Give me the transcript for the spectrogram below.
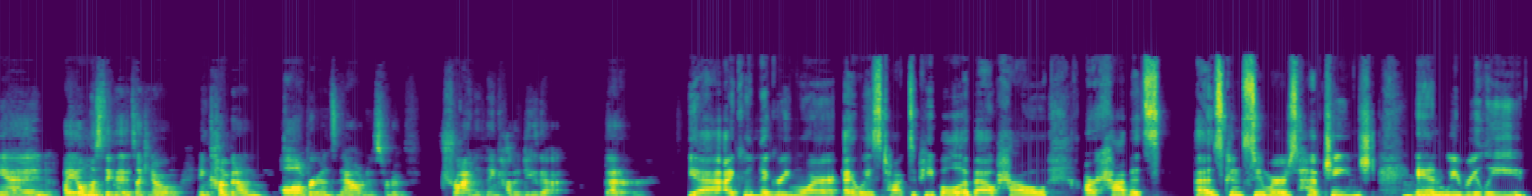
And I almost think that it's like, you know, incumbent on all brands now to sort of try to think how to do that better. Yeah, I couldn't agree more. I always talk to people about how our habits as consumers have changed mm-hmm. and we really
